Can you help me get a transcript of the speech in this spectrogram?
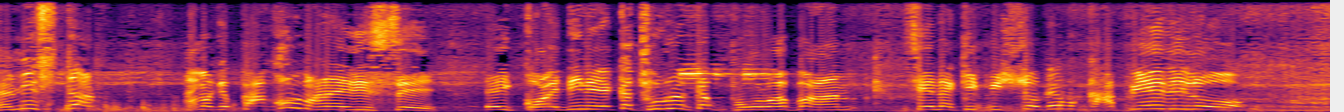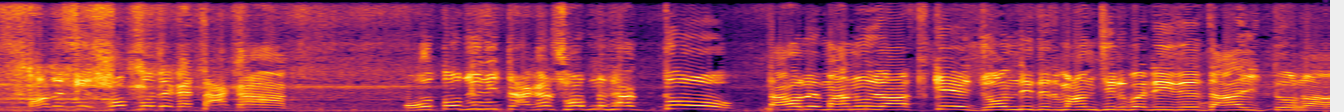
হেমিস্টার আমাকে পাগল বানিয়ে দিচ্ছে। এই কয়দিনে একটা ছোট একটা পোলা পান সে নাকি বিশ্বকে কাঁপিয়ে দিল। মানুষের স্বপ্ন দেখা টাকা। অত যদি টাকার স্বপ্ন থাকতো তাহলে মানুষ আজকে জন দিতে মানসির বাড়িতে যাইতো না।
